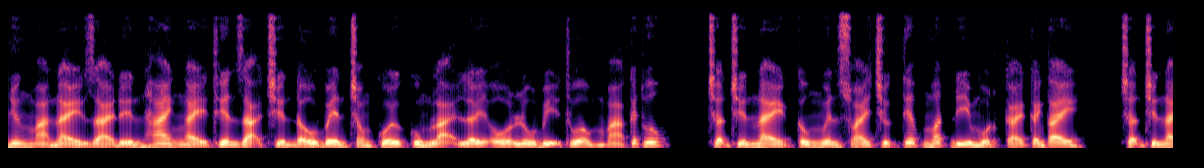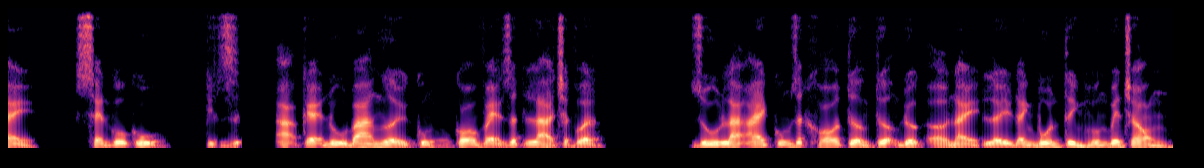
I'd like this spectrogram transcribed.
nhưng mà này dài đến hai ngày thiên dạ chiến đấu bên trong cuối cùng lại lấy ố lưu bị thua mà kết thúc, trận chiến này công nguyên soái trực tiếp mất đi một cái cánh tay, trận chiến này, Sen Goku, ạ kẻ nủ ba người cũng có vẻ rất là chật vật. Dù là ai cũng rất khó tưởng tượng được ở này lấy đánh bốn tình huống bên trong,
